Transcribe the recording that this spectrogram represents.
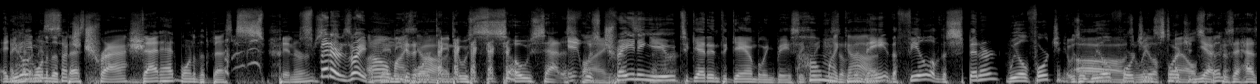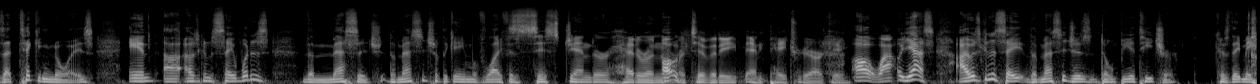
And you know what? one of the best trash. That had one of the best spinners. Spinners, right? Oh my Because it- God. tack, And tack, it was so satisfying. It was training you to get into gambling, basically. Oh my God. The, name, the feel of the spinner. Wheel of Fortune. It was a Wheel Oh, of Fortune Wheel of Fortune, yeah, because it has a ticking noise. And uh, I was going to say, what is the message? The message of the game of life is cisgender heteronormativity and patriarchy. Oh wow! Yes, I was going to say the message is don't be a teacher because they make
